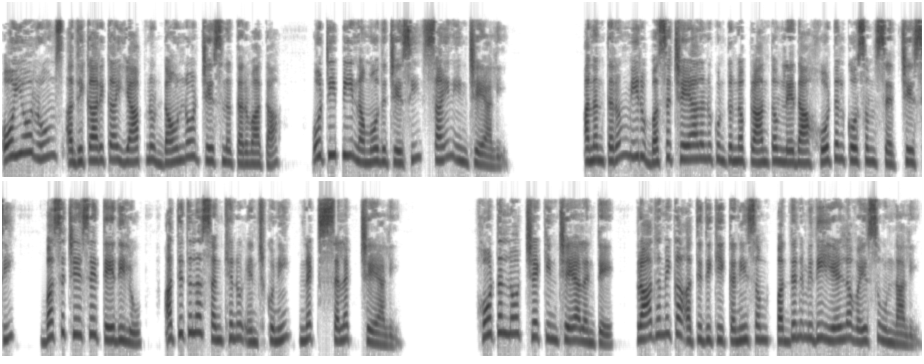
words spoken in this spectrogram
ఓయో రూమ్స్ అధికారిక యాప్ను డౌన్లోడ్ చేసిన తర్వాత ఓటీపీ నమోదు చేసి సైన్ ఇన్ చేయాలి. అనంతరం మీరు బస చేయాలనుకుంటున్న ప్రాంతం లేదా హోటల్ కోసం సెర్చ్ చేసి బస చేసే తేదీలు అతిథుల సంఖ్యను ఎంచుకుని నెక్స్ట్ సెలెక్ట్ చేయాలి. హోటల్లో చెక్ ఇన్ చేయాలంటే ప్రాథమిక అతిథికి కనీసం పద్దెనిమిది ఏళ్ళ వయస్సు ఉండాలి.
